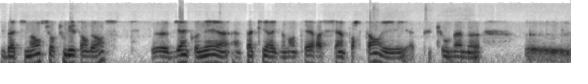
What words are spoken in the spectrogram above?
du bâtiment, surtout les tendances, euh, bien qu'on ait un, paquet réglementaire assez important et plutôt même euh,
